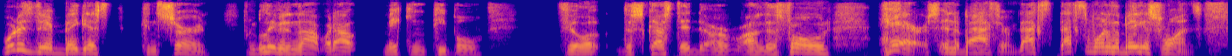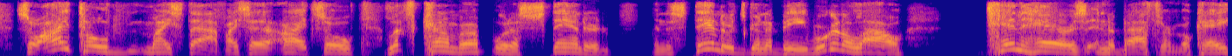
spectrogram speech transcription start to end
what is their biggest concern? And believe it or not, without making people feel disgusted or on the phone hairs in the bathroom. That's that's one of the biggest ones. So i told my staff i said all right so let's come up with a standard and the standard's going to be we're going to allow 10 hairs in the bathroom okay?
